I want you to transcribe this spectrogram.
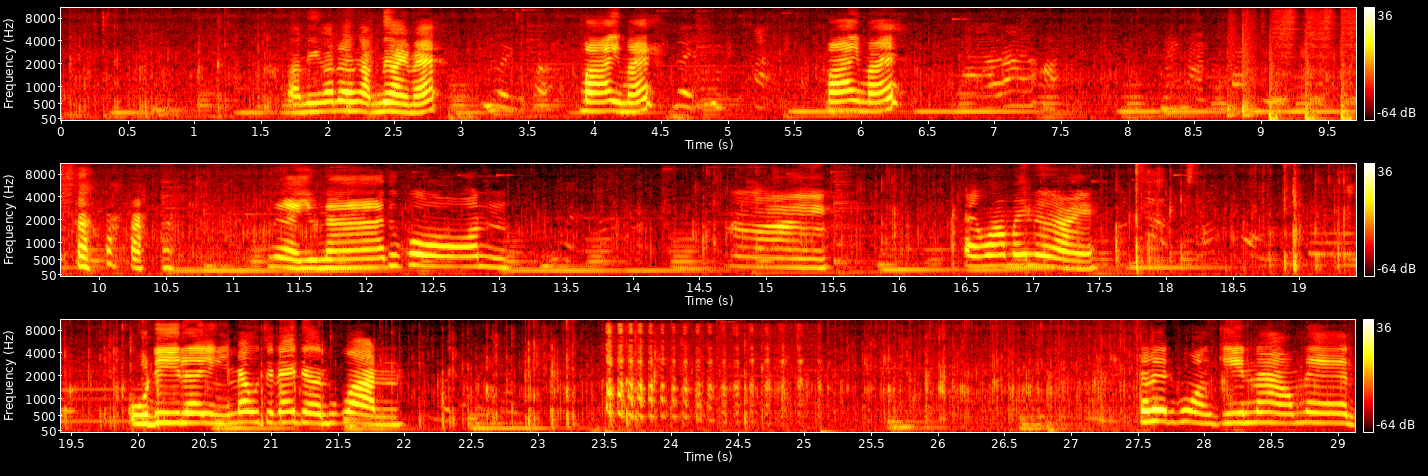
ตอนนี้ก็เดินกลับเหนื่อยไหมเลยค่ะ มาอีกไหมเลยถึงค่ะมาอีกไหม เหนื่อยอยู่นะทุกคนเหนื่อยใครว่าไม่เหนื่อย อูดีเลยอย่างนี้แม่อูจะได้เดินทุกวันจะเป็นห่วงกินนะออมเล็ต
